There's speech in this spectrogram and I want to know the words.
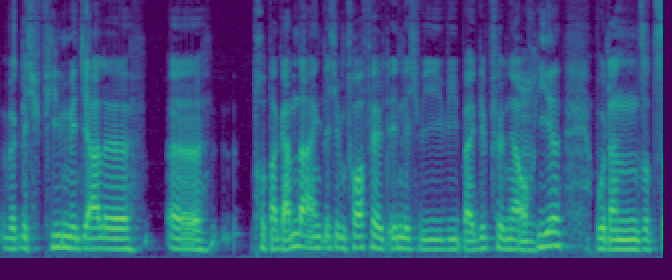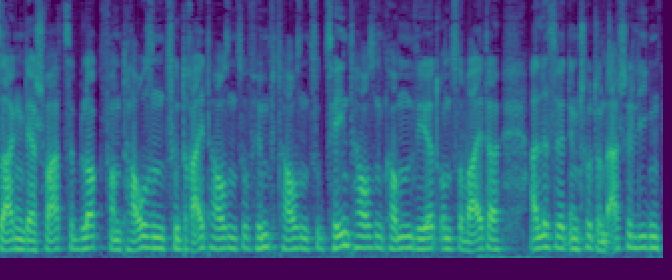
wirklich viel mediale äh, Propaganda eigentlich im Vorfeld, ähnlich wie, wie bei Gipfeln ja auch mhm. hier, wo dann sozusagen der schwarze Block von 1000 zu 3000 zu 5000 zu 10.000 kommen wird und so weiter. Alles wird in Schutt und Asche liegen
